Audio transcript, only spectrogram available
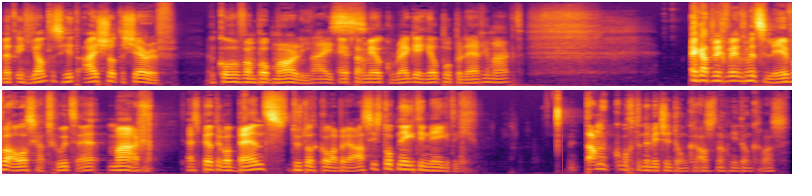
Met een gigantische hit, I Shot the Sheriff. Een cover van Bob Marley. Nice. Hij heeft daarmee ook reggae heel populair gemaakt. Hij gaat weer verder met zijn leven. Alles gaat goed. Hè. Maar hij speelt in wat bands, doet wat collaboraties. Tot 1990. Dan wordt het een beetje donker, als het nog niet donker was.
